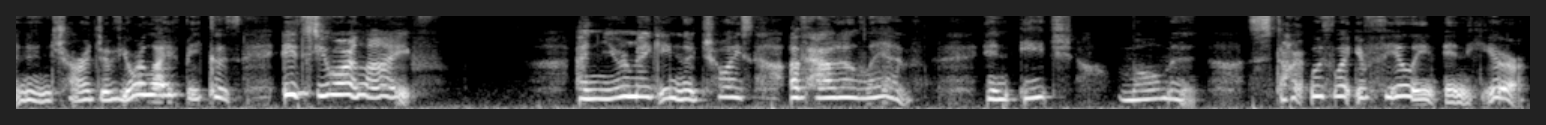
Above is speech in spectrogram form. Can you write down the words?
and in charge of your life because it's your life. And you're making the choice of how to live in each moment. Start with what you're feeling in here.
